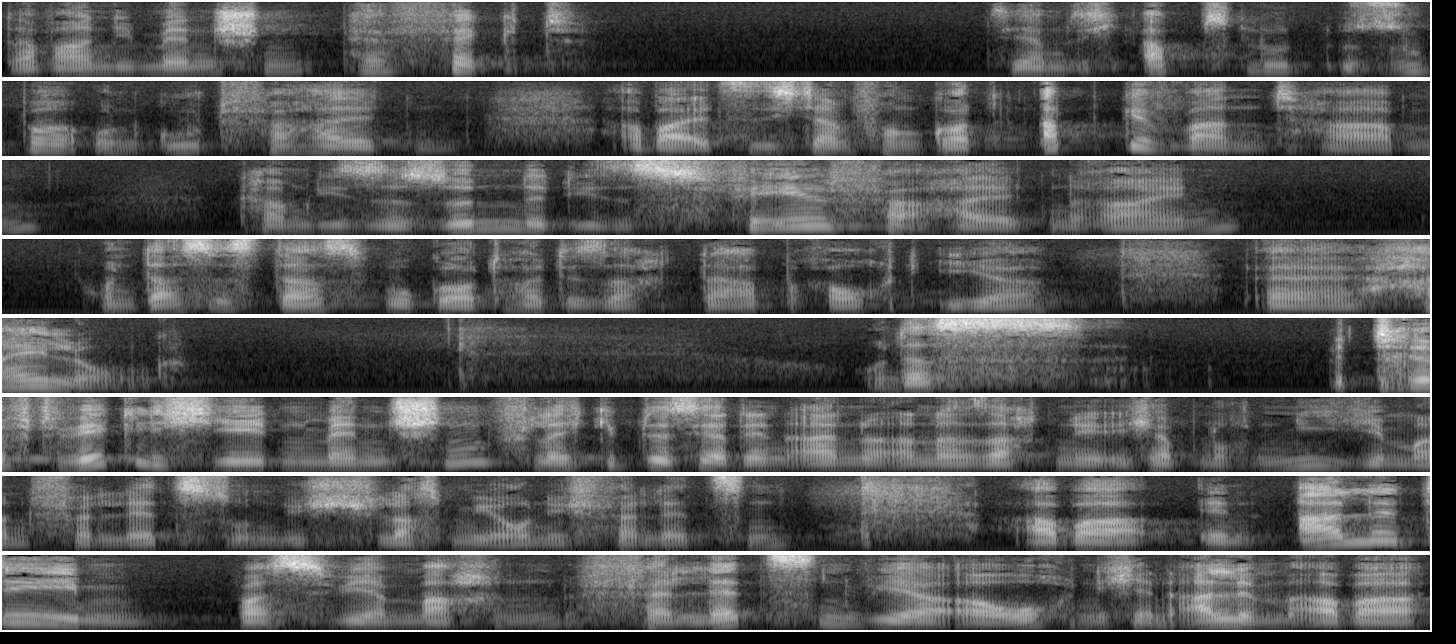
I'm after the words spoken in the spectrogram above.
da waren die Menschen perfekt. Sie haben sich absolut super und gut verhalten. Aber als sie sich dann von Gott abgewandt haben, kam diese Sünde, dieses Fehlverhalten rein und das ist das, wo Gott heute sagt, da braucht ihr äh, Heilung. Und das betrifft wirklich jeden Menschen. Vielleicht gibt es ja den einen oder anderen, der sagt, nee, ich habe noch nie jemand verletzt und ich lasse mich auch nicht verletzen. Aber in alledem, was wir machen, verletzen wir auch, nicht in allem, aber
